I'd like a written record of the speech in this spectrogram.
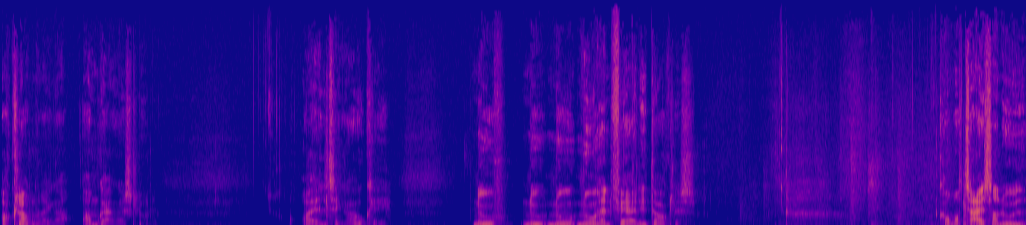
og klokken ringer. Omgangen er slut. Og alle tænker, okay, nu, nu, nu, nu er han færdig, Douglas. Kommer Tyson ud,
